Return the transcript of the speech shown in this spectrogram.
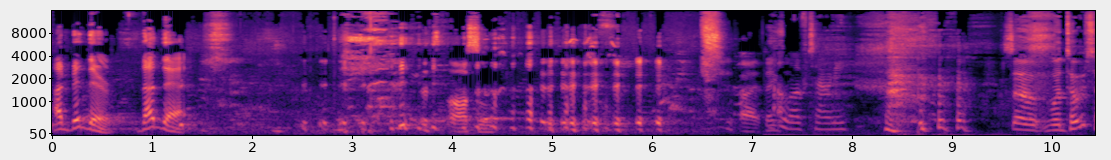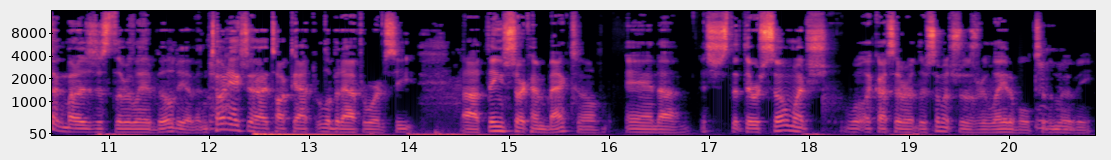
I'd been there, done that. That's awesome. All right, thanks. I love Tony. So what Tony's talking about is just the relatability of it. And Tony actually I talked after, a little bit afterwards. See, uh, things start coming back to him, and uh, it's just that there was so much. Well, like I said, there's so much that was relatable to the movie,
